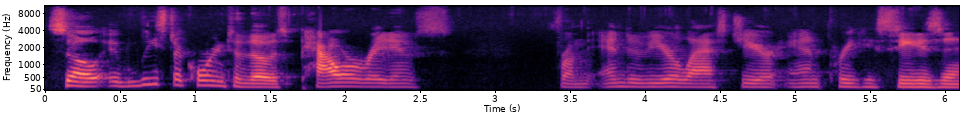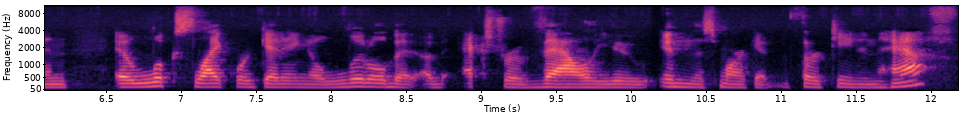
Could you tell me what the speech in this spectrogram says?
So, at least according to those power ratings from the end of the year last year and preseason, it looks like we're getting a little bit of extra value in this market, 13 and a half.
